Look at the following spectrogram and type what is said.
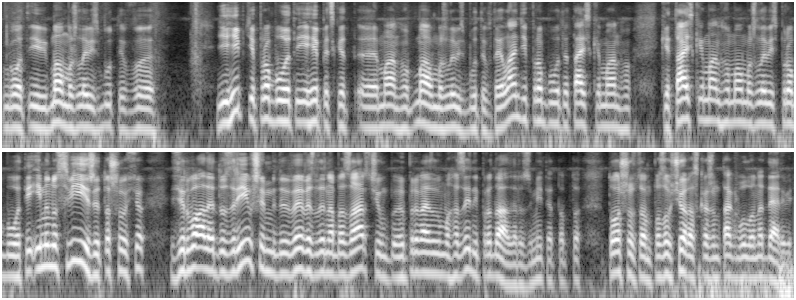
От, і мав можливість бути в Єгипті пробувати єгипетське е, манго, мав можливість бути в Таїланді, пробувати тайське манго, китайське манго мав можливість пробувати. Іменно свіже, то що все зірвали дозрівшим, вивезли на базар чи е, привезли в магазин і продали. Розумієте? Тобто, то, що там позавчора, скажімо так, було на дереві.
